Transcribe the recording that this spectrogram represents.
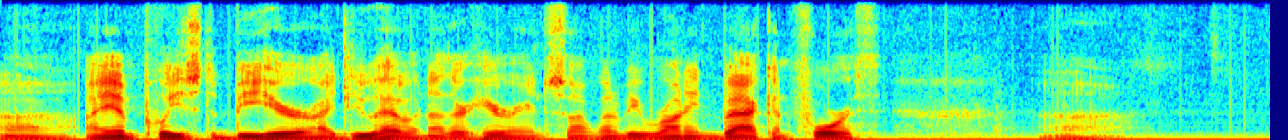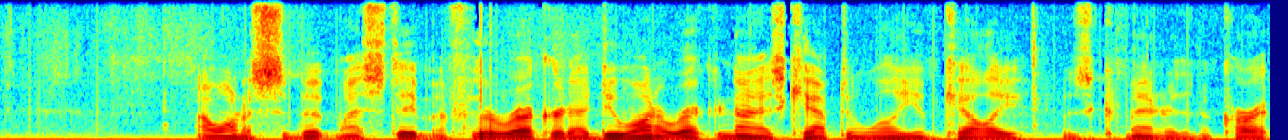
Uh, I am pleased to be here. I do have another hearing, so I'm going to be running back and forth. Uh, I want to submit my statement for the record. I do want to recognize Captain William Kelly, who's the commander of the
